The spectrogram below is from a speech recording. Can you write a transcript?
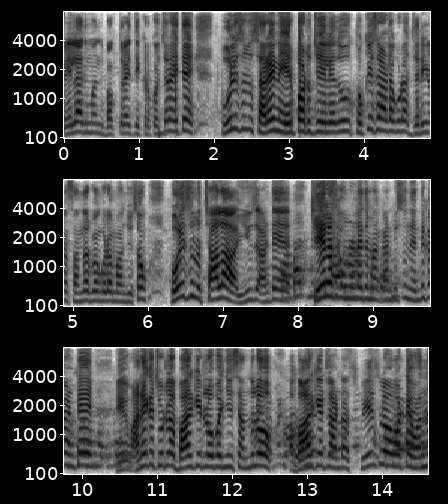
వేలాది మంది భక్తులు అయితే ఇక్కడికి వచ్చారు. అయితే పోలీసులు సరైన ఏర్పాటు చేయలేదు. తొక్కిసలాట కూడా జరిగిన సందర్భం కూడా మనం చూసాం. పోలీసులు చాలా యూజ్ అంటే కేర్లెస్గా ఉన్నట్లయితే మనకు అనిపిస్తుంది. ఎందుకంటే అనేక చోట్ల బార్కెట్లు ఓపెన్ చేసి అందులో ఆ బార్కెట్లు అంట స్పేస్లో పట్టే వంద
